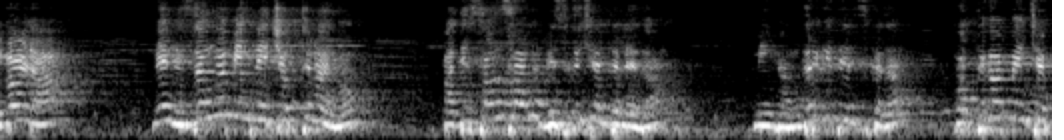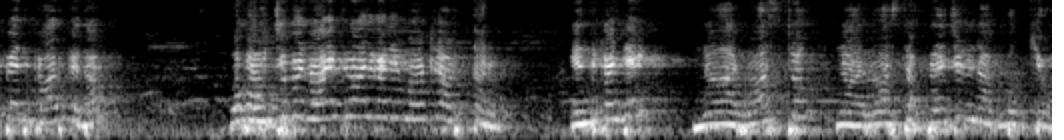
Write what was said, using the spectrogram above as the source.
ఇవాళ నేను నిజంగా మీకు నేను చెప్తున్నాను పది సంవత్సరాలు విసుగు చెందలేదా? మీకు అందరికీ తెలుసు కదా కొత్తగా మేము చెప్పేది కాదు కదా? ఒక ఉద్యమ నాయకురాలుగా నేను ఎందుకంటే నా రాష్ట్రం నా రాష్ట్ర ప్రజలు నాకు ముఖ్యం.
